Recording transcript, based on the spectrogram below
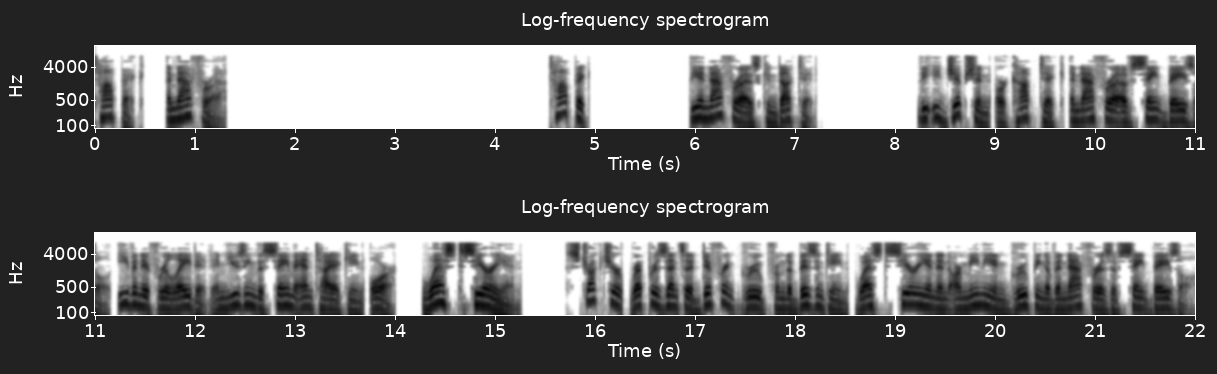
Topic: Anaphora. Topic: The anaphora is conducted. The Egyptian or Coptic anaphora of Saint Basil, even if related and using the same Antiochene or West Syrian structure, represents a different group from the Byzantine, West Syrian and Armenian grouping of anaphoras of Saint Basil.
